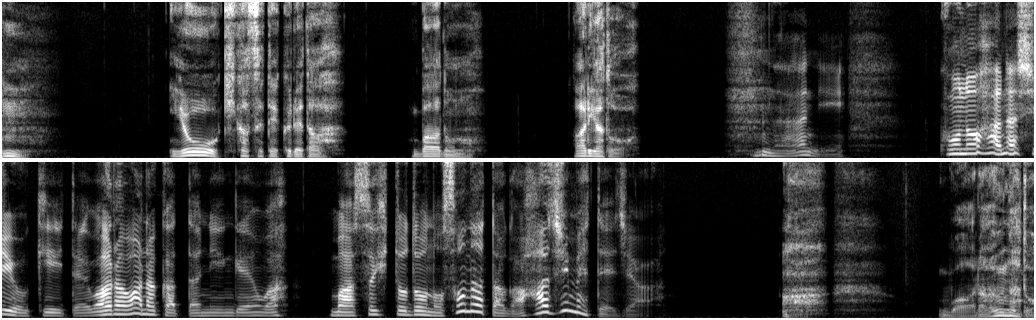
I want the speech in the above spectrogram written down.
うん。よう聞かせてくれたバードの。ありがとう。何？この話を聞いて笑わなかった人間はマスヒト殿そなたが初めてじゃ。あ笑うなど。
